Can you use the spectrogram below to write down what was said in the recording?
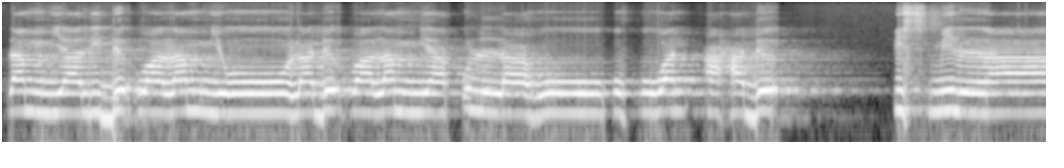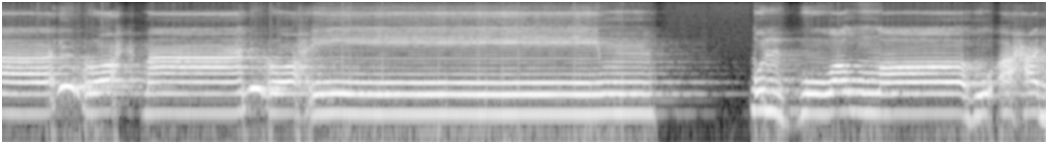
Lam yalid wa lam yulad wa lam yakul lahu kufuwan ahad. Bismillahirrahmanirrahim. Qul huwallahu ahad.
